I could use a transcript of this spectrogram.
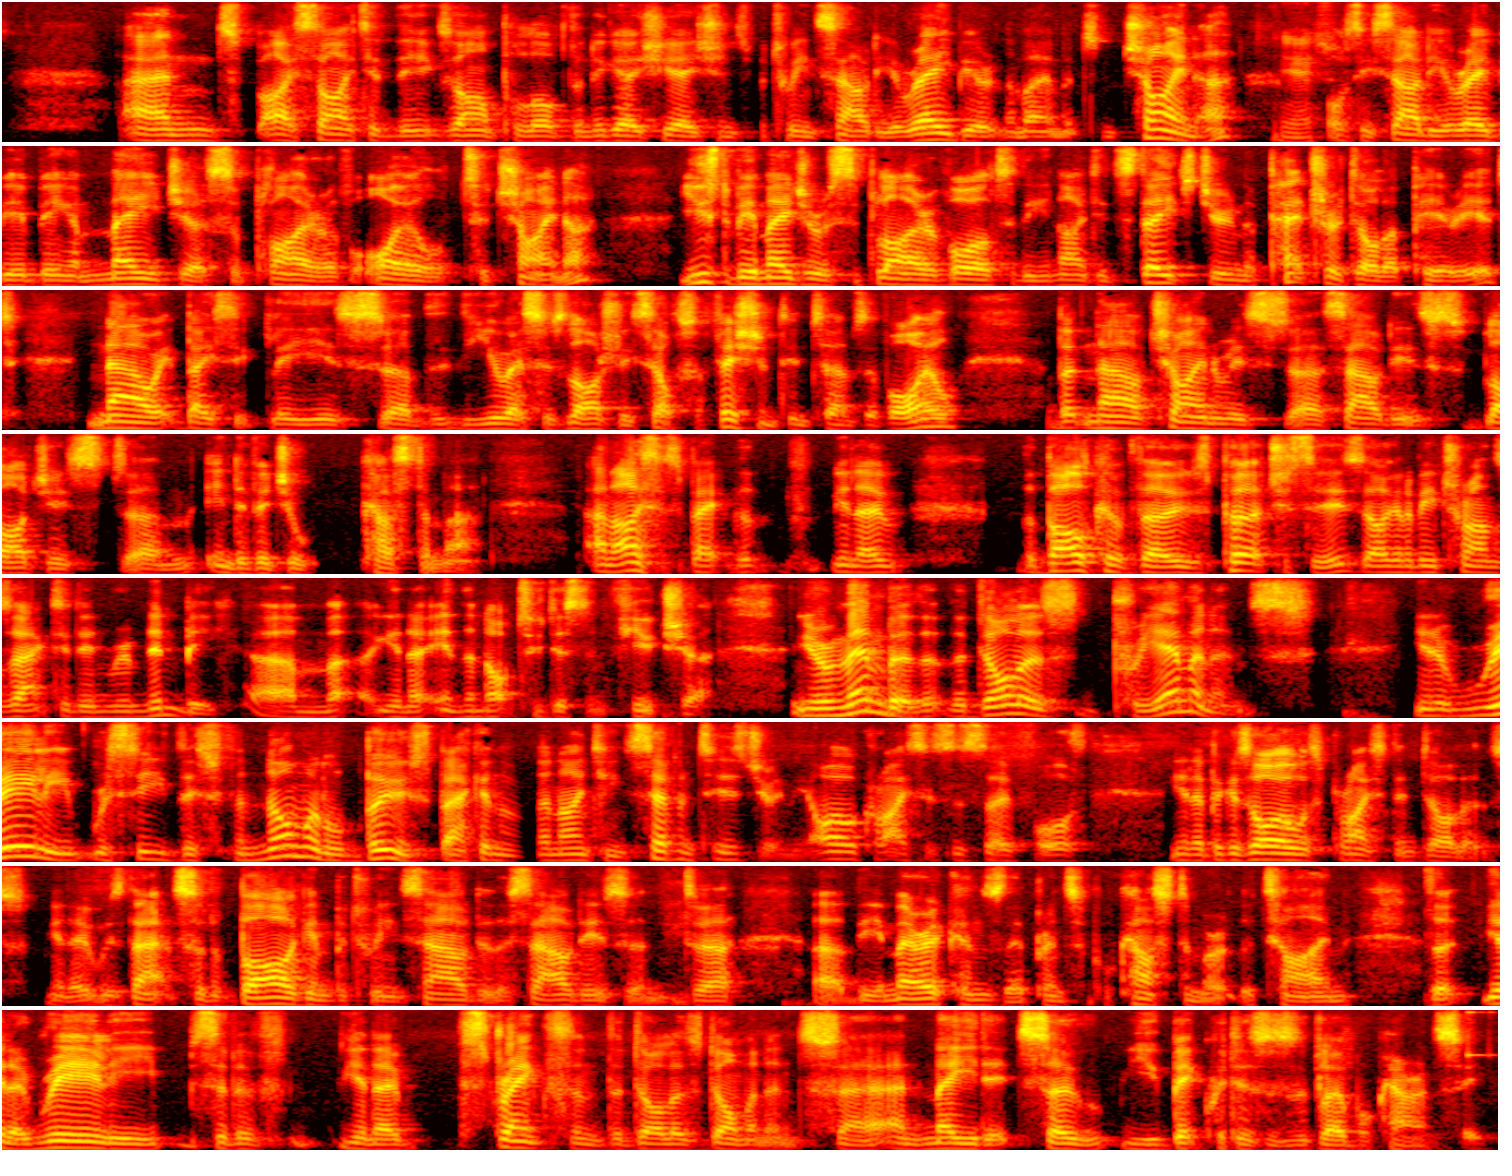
And I cited the example of the negotiations between Saudi Arabia at the moment and China. Yes. Obviously, Saudi Arabia being a major supplier of oil to China, used to be a major supplier of oil to the United States during the petrodollar period. Now it basically is uh, the, US is largely self sufficient in terms of oil, but now China is uh, Saudi's largest um, individual customer. And I suspect that, you know, the bulk of those purchases are going to be transacted in renminbi, um, you know, in the not too distant future. And you remember that the dollar's preeminence, you know, really received this phenomenal boost back in the 1970s during the oil crisis and so forth you know, because oil was priced in dollars. You know, it was that sort of bargain between Saudi, the Saudis and uh, uh, the Americans, their principal customer at the time, that you know really sort of you know strengthened the dollar's dominance uh, and made it so ubiquitous as a global currency.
